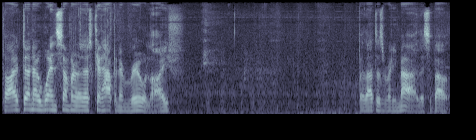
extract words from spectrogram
But I don't know when something like this could happen in real life. But that doesn't really matter. That's about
